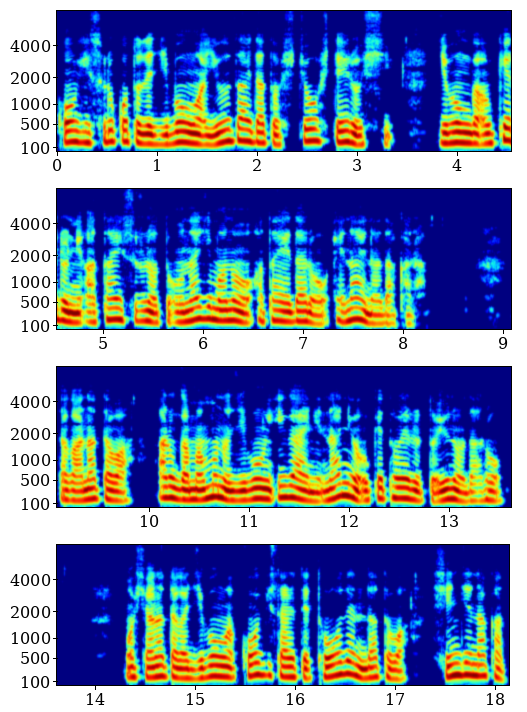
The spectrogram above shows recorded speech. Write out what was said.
攻撃することで自分は有罪だと主張しているし、自分が受けるに値するのと同じものを与えざるを得ないのだから。だがあなたは、あるがままの自分以外に何を受け取れるというのだろう。もしあなたが自分は攻撃されて当然だとは信じなかっ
